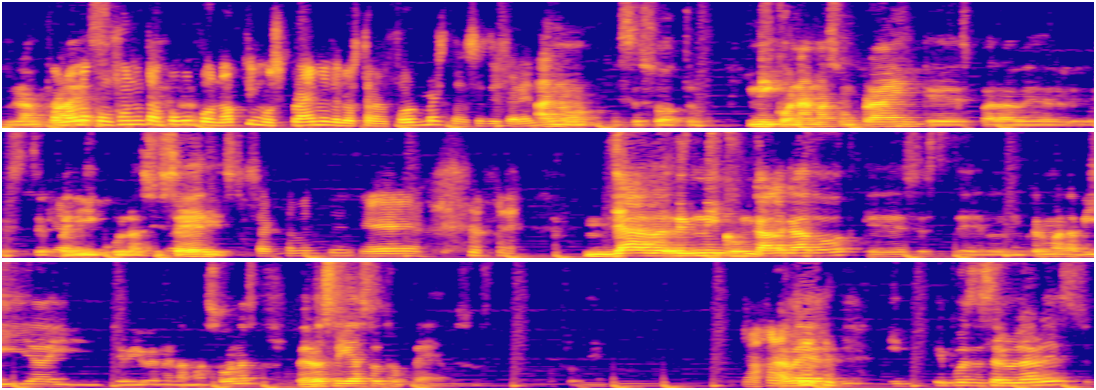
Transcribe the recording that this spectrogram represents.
Grand No, no lo Prize. confunden tampoco con Optimus Prime de los Transformers, entonces es diferente. Ah, no, ese es otro. Ni con Amazon Prime, que es para ver este, películas y series. Exactamente. Eh, Ya, ni con Gal Gadot, que es este, la Mujer Maravilla y que vive en el Amazonas, pero eso ya es otro pedo. eso es otro tema. ajá. A ver, y, y pues de celulares,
